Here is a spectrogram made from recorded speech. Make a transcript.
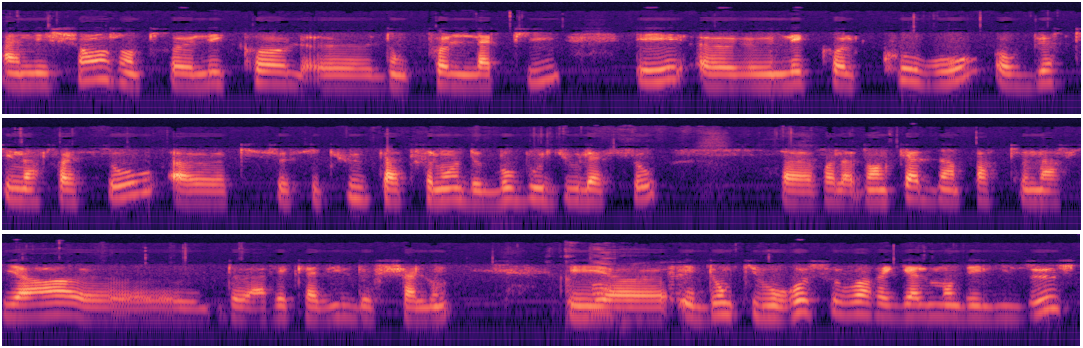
un échange entre l'école euh, donc Paul Lapi et euh, l'école Koro au Burkina Faso, euh, qui se situe pas très loin de Bobo Dioulasso. voilà, dans le cadre d'un partenariat avec la ville de Chalon. Et, euh, et, donc, ils vont recevoir également des liseuses,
